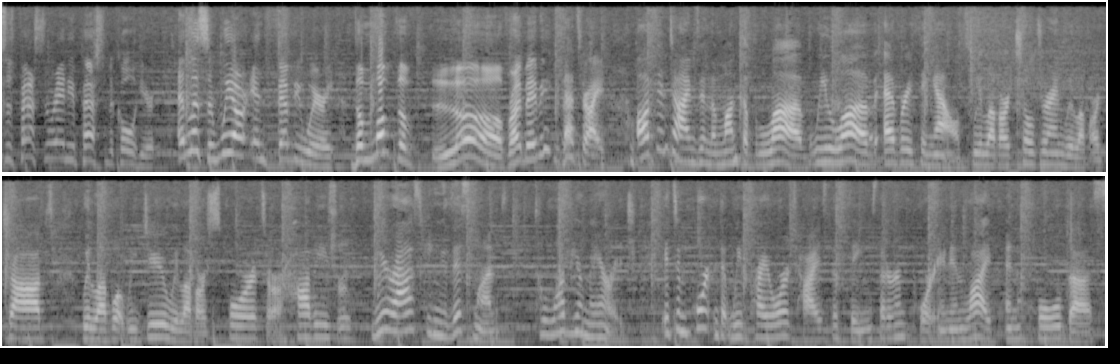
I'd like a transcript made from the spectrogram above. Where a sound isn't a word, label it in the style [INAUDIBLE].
This is Pastor Randy and Pastor Nicole here. And listen, we are in February, the month of love, right, baby? That's right. Oftentimes in the month of love, we love everything else. We love our children, we love our jobs, we love what we do, we love our sports or our hobbies. True. We're asking you this month to love your marriage. It's important that we prioritize the things that are important in life and hold us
